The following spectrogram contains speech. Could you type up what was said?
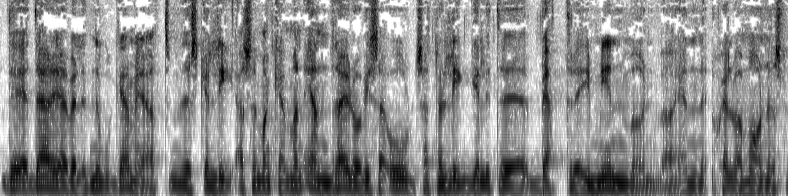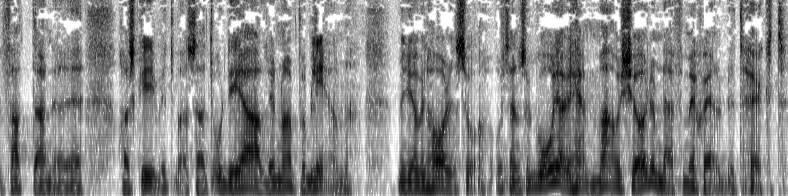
det, där är jag väldigt noga med att det ska ligga, alltså man, kan, man ändrar ju då vissa ord så att de ligger lite bättre i min mun va, än själva manusförfattaren har skrivit. Va. Så att, och det är aldrig några problem. Men jag vill ha det så. Och sen så går jag ju hemma och kör dem där för mig själv lite högt.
